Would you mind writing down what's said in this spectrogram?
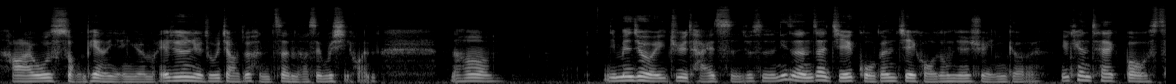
好莱坞爽片的演员嘛，尤其是女主角就很正啊，谁不喜欢？然后。里面就有一句台词，就是你只能在结果跟借口中间选一个，You can take both。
